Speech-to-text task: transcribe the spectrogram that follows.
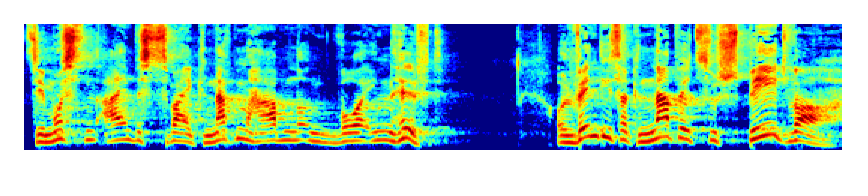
Sie mussten ein bis zwei Knappen haben, wo er ihnen hilft. Und wenn dieser Knappe zu spät war,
